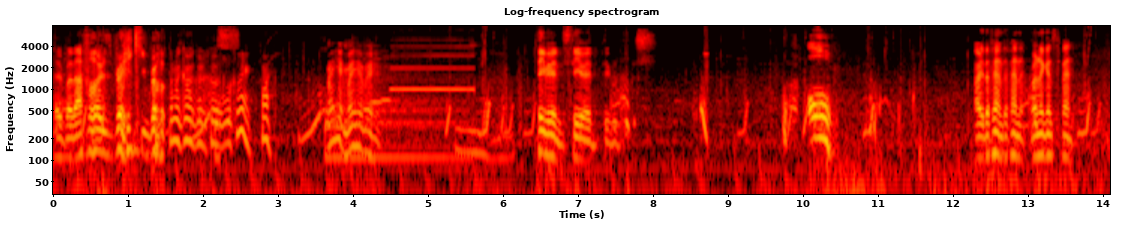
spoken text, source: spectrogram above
hey, but that floor is breaking, bro. Come here, come here, come here, come here, come here. Come Right here, right here, right here. Steven, Steven, Steven. Oh! Alright, the fan, the fan, run against the fan.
